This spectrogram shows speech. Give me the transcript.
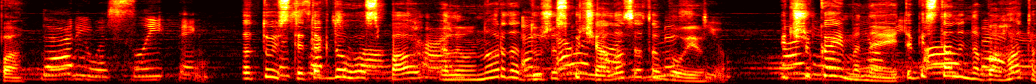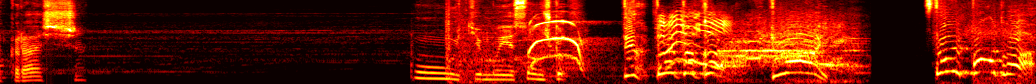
Sleeping. Татусь, ти так довго спав. Елеонорда дуже скучала за тобою. Відшукай мене, і тобі стане набагато краще. Уй, ті моє сонечко. Ти хто? Що таке? Стой! Стой, падла!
